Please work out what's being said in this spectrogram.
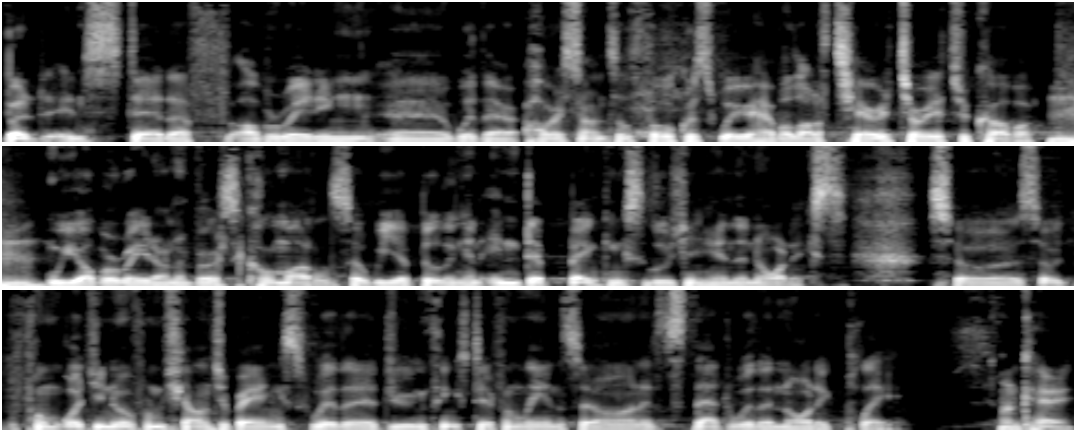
but instead of operating uh, with a horizontal focus where you have a lot of territory to cover, mm-hmm. we operate on a vertical model. So we are building an in-depth banking solution here in the Nordics. So, uh, so from what you know from challenger banks where they're doing things differently and so on. It's that with a Nordic play. Okay.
